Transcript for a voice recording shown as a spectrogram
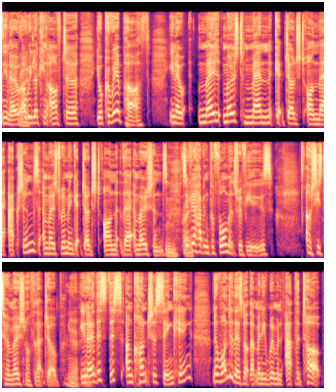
You know, are we looking after your career path? You know, mo- most men get judged on their actions and most women get judged on their emotions. Mm, so if you're having performance reviews, oh, she's too emotional for that job. Yeah, you know, this this unconscious thinking. No wonder there's not that many women at the top.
